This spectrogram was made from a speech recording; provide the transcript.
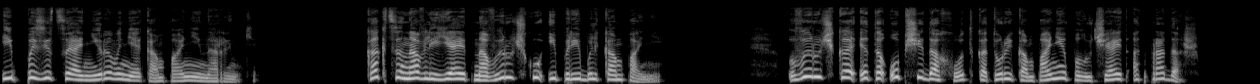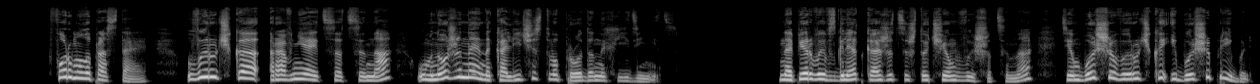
и позиционирование компании на рынке. Как цена влияет на выручку и прибыль компании? Выручка — это общий доход, который компания получает от продаж. Формула простая. Выручка равняется цена, умноженная на количество проданных единиц. На первый взгляд кажется, что чем выше цена, тем больше выручка и больше прибыль.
